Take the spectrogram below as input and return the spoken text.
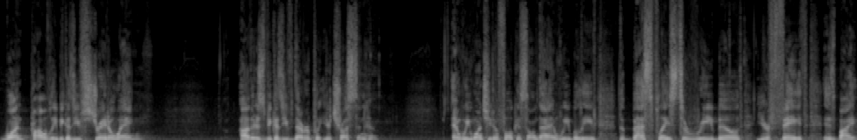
One, probably because you've strayed away. Others, because you've never put your trust in Him. And we want you to focus on that. And we believe the best place to rebuild your faith is by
